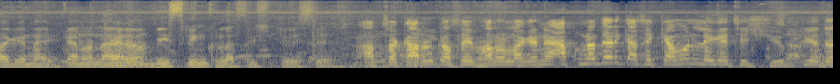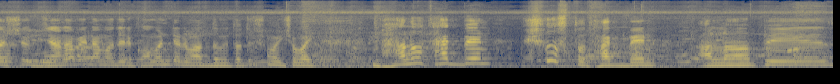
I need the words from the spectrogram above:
লাগে নাই কেননা কেন? বিশৃঙ্খলা সৃষ্টি হয়েছে। আচ্ছা কারোর কাছে ভালো লাগে না। আপনাদের কাছে কেমন লেগেছে? সুপ্রিয় দর্শক জানাবেন আমাদের কমেন্টের মাধ্যমে। তত সময় সবাই ভালো থাকবেন সুস্থ থাকবেন। আল্লাহ হাফেজ।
